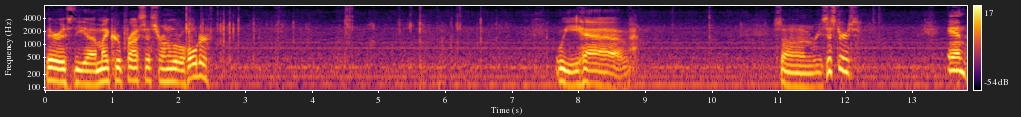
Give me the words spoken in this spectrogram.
There is the uh, microprocessor on a little holder. We have some resistors and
